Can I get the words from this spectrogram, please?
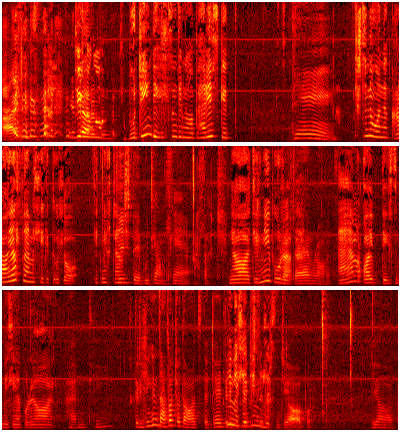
гэсэн. Тэр нөгөө бүжийн тэгэлсэн тэр нөгөө Парис гэд тийм. тэр чинь нөгөө нэг Royal Family гэдэг лөө тэднийх чинь. Тийштэй бүжгийн амтлагын ахлагч. Яа, тэрний бүр амар амар гоё тэгэлсэн байлээ бүр ёо. Харин тийм. Тэр ихэнх нь залуучууд байгаа зү тэ. Тэр Тийм байлээ, тийм байлээ. хэлсэн чи ёо бүр. Ёо бүр.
